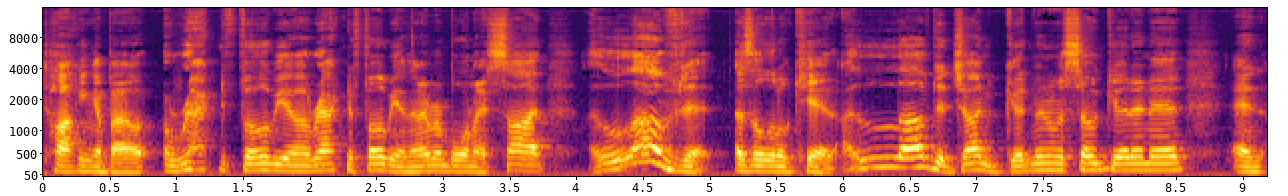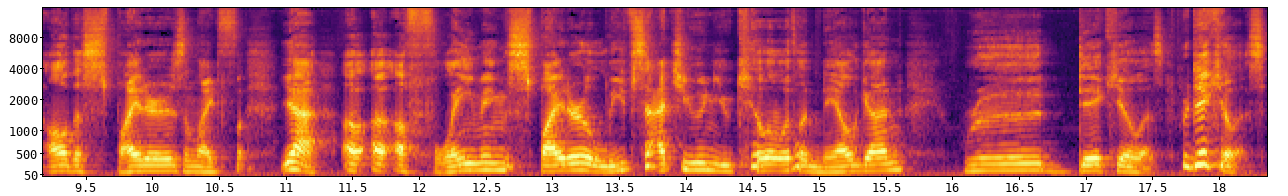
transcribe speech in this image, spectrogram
talking about arachnophobia, arachnophobia. And then I remember when I saw it, I loved it as a little kid. I loved it. John Goodman was so good in it, and all the spiders and like, yeah, a, a, a flaming spider leaps at you and you kill it with a nail gun. Ridiculous, ridiculous.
